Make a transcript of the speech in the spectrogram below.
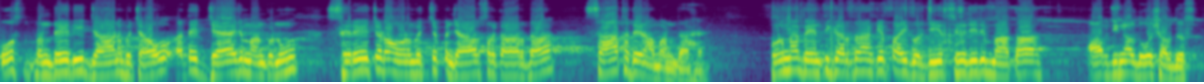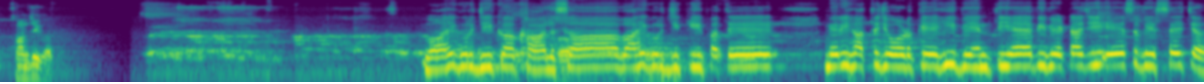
ਉਸ ਬੰਦੇ ਦੀ ਜਾਨ ਬਚਾਓ ਅਤੇ ਜਾਇਜ਼ ਮੰਗ ਨੂੰ ਸਿਰੇ ਚੜਾਉਣ ਵਿੱਚ ਪੰਜਾਬ ਸਰਕਾਰ ਦਾ ਸਾਥ ਦੇਣਾ ਬਣਦਾ ਹੈ। ਹੁਣ ਮੈਂ ਬੇਨਤੀ ਕਰਦਾ ਹਾਂ ਕਿ ਭਾਈ ਗੁਰਜੀਤ ਸਿੰਘ ਜੀ ਦੀ ਮਾਤਾ ਆਪ ਜੀ ਨਾਲ ਦੋ ਸ਼ਬਦ ਸਾਂਝੇ ਕਰ। ਵਾਹਿਗੁਰੂ ਜੀ ਕਾ ਖਾਲਸਾ, ਵਾਹਿਗੁਰੂ ਜੀ ਕੀ ਫਤਿਹ। ਮੇਰੀ ਹੱਥ ਜੋੜ ਕੇ ਹੀ ਬੇਨਤੀ ਹੈ ਵੀ ਬੇਟਾ ਜੀ, ਇਸ ਵਿਰਸੇ 'ਚ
